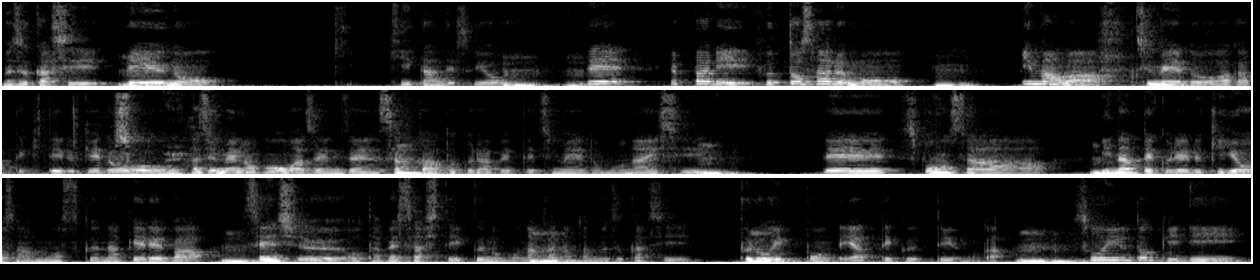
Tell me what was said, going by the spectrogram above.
うん難しいっていうのをき聞いたんですよ、うんうん。でやっぱりフットサルもうん。今は知名度上がってきてるけそど、うね。初めの方は全然サッカーと比べて知名度もないし、うん。でスポンサーになってくれる企業さんも少なければ、うん。選手を食べさせていくのもなかなか難しい、プロ一本でやっていくっていうのが、うん。うんそういう時に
